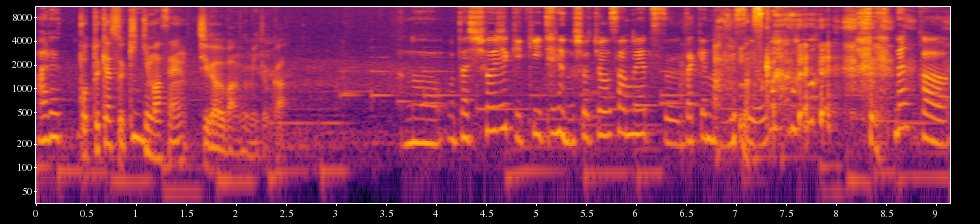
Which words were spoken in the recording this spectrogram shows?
あれ。ポッドキャスト聞きません、違う番組とか。あの私正直聞いてるの所長さんのやつだけなんですよ。なんか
